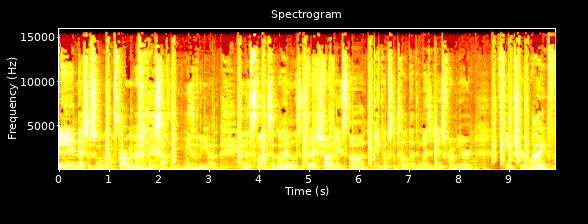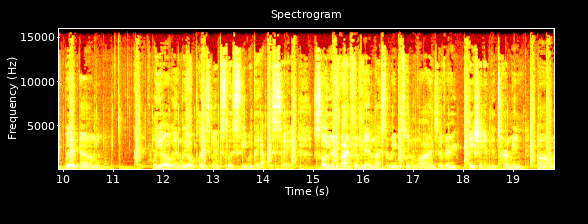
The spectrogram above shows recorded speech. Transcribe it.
and that's just what we're gonna start with based off the music video in the song. So go ahead and listen to that Sade song. Pick up some telepathic messages from your future wife. But um, Leo and Leo placements. Let's see what they have to say. So your divine feminine likes to read between the lines. They're very patient and determined. Um,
